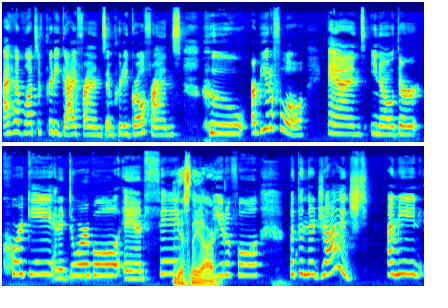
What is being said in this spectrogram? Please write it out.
I have lots of pretty guy friends and pretty girl friends who are beautiful and, you know, they're quirky and adorable and fit. Yes, they are. Beautiful, but then they're judged. I mean,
